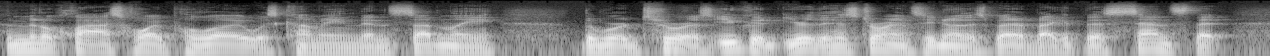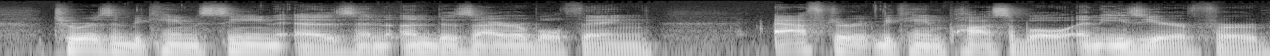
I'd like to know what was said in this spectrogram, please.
the middle class hoi polloi was coming, then suddenly the word tourist, you could, you're the historian, so you know this better, but I get this sense that tourism became seen as an undesirable thing after it became possible and easier for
